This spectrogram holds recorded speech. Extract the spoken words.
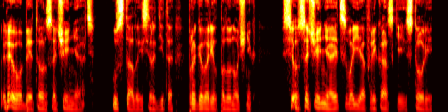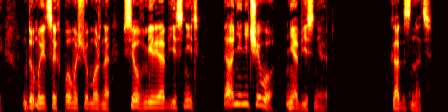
«Любит он сочинять», — устало и сердито проговорил полуночник. «Все сочиняет свои африканские истории. Думает, с их помощью можно все в мире объяснить, а они ничего не объясняют». «Как знать»,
